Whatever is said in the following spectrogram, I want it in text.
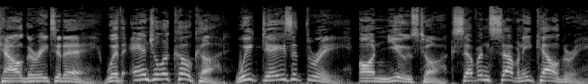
Calgary Today with Angela Kokott. Weekdays at 3 on News Talk 770 Calgary.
